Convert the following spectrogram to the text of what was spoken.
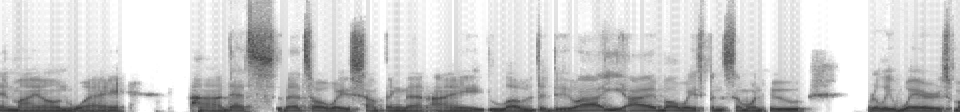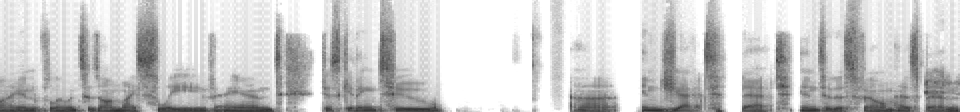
in my own way. Uh, that's that's always something that I love to do. I I've always been someone who really wears my influences on my sleeve, and just getting to uh, inject that into this film has been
